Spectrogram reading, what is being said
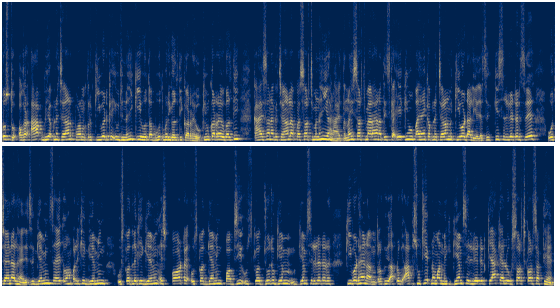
दोस्तों, अगर आप भी अपने चैनल पर मतलब कीवर्ड का यूज़ नहीं किए हो तो बहुत बड़ी गलती कर रहे हो। क्यों कर रहे हो गलती? कहा ऐसा ना कि चैनल आपका सर्च में नहीं आ रहा है तो नहीं सर्च में आ रहा है ना तो इसका एक ही उपाय है कि अपने चैनल में कीवर्ड डालिए। जैसे किस रिलेटेड से वो चैनल है, जैसे गेमिंग से है तो वहाँ पर लिखिए गेमिंग उसके बाद लिखिए गेमिंग स्पॉट उसके बाद गेमिंग पबजी उसके बाद जो जो गेम गेम से रिलेटेड कीवर्ड है ना मतलब कि आप लोग, आप सोचिए अपने मन में कि गेम से रिलेटेड क्या क्या लोग सर्च कर सकते हैं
